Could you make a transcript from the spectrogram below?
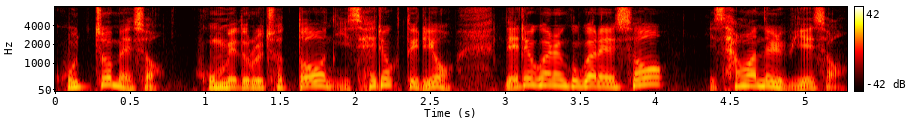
고점에서 공매도를 쳤던 이 세력들이요. 내려가는 구간에서 이 상환을 위해서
